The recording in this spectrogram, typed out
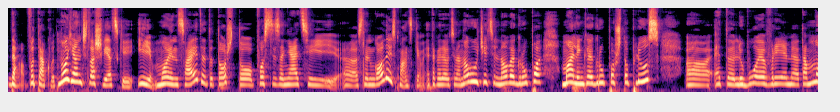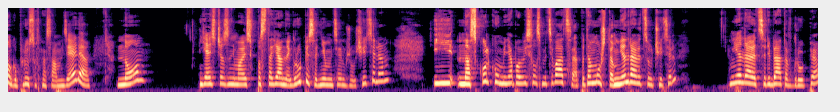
Да, вот так вот. Но я начала шведский, и мой инсайт — это то, что после занятий э, сленгода испанским, это когда у тебя новый учитель, новая группа, маленькая группа, что плюс, э, это любое время, там много плюсов на самом деле, но я сейчас занимаюсь в постоянной группе с одним и тем же учителем, и насколько у меня повысилась мотивация, потому что мне нравится учитель, мне нравятся ребята в группе,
